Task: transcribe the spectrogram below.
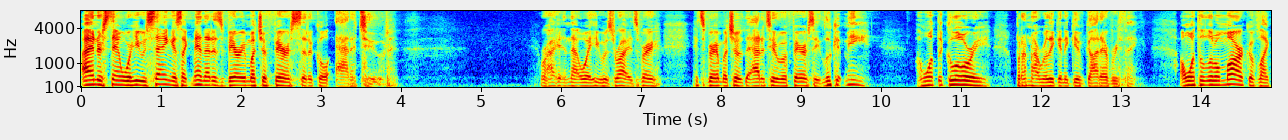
I understand where he was saying is like, man, that is very much a pharisaical attitude. Right? In that way, he was right. It's very, it's very much of the attitude of a Pharisee. Look at me. I want the glory, but I'm not really going to give God everything. I want the little mark of like,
